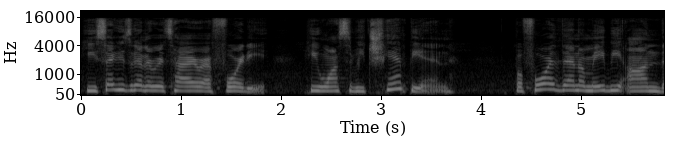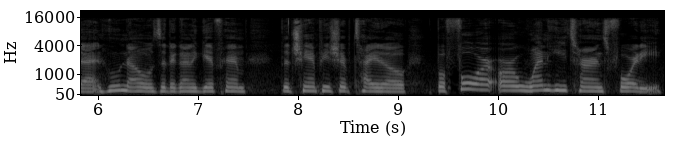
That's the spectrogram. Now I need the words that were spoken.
He said he's going to retire at 40. He wants to be champion. Before then, or maybe on then, who knows that they're going to give him the championship title before or when he turns 40.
